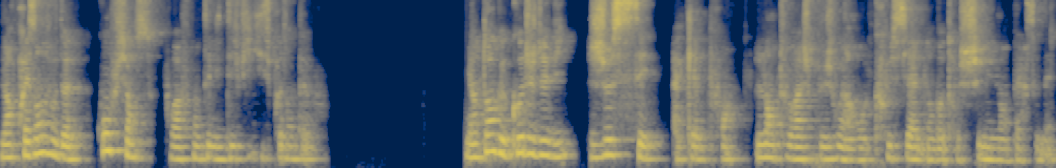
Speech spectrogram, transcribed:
Leur présence vous donne confiance pour affronter les défis qui se présentent à vous. Et en tant que coach de vie, je sais à quel point l'entourage peut jouer un rôle crucial dans votre cheminement personnel.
